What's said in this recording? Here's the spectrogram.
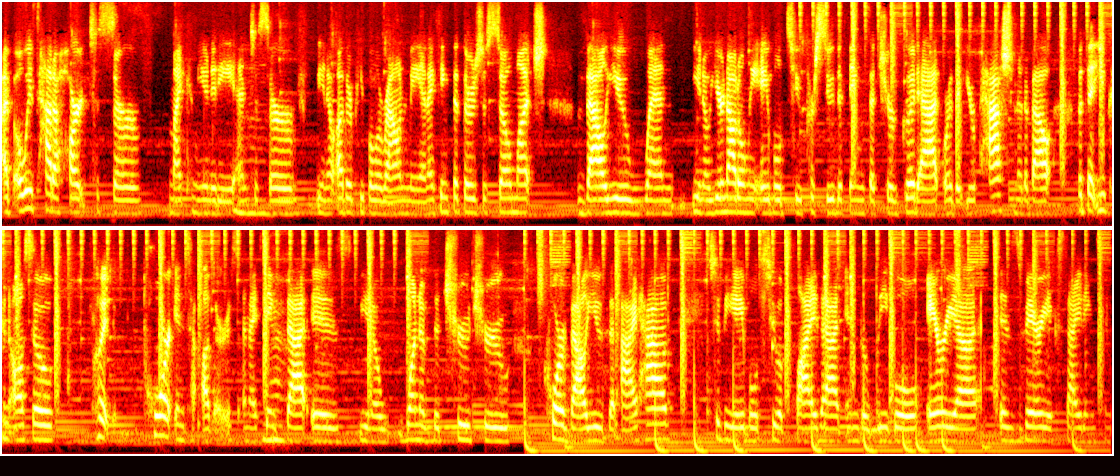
I've always had a heart to serve my community and to mm. serve, you know, other people around me. And I think that there's just so much value when you know you're not only able to pursue the things that you're good at or that you're passionate about but that you can also put pour into others and i think yeah. that is you know one of the true true core values that i have to be able to apply that in the legal area is very exciting to me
